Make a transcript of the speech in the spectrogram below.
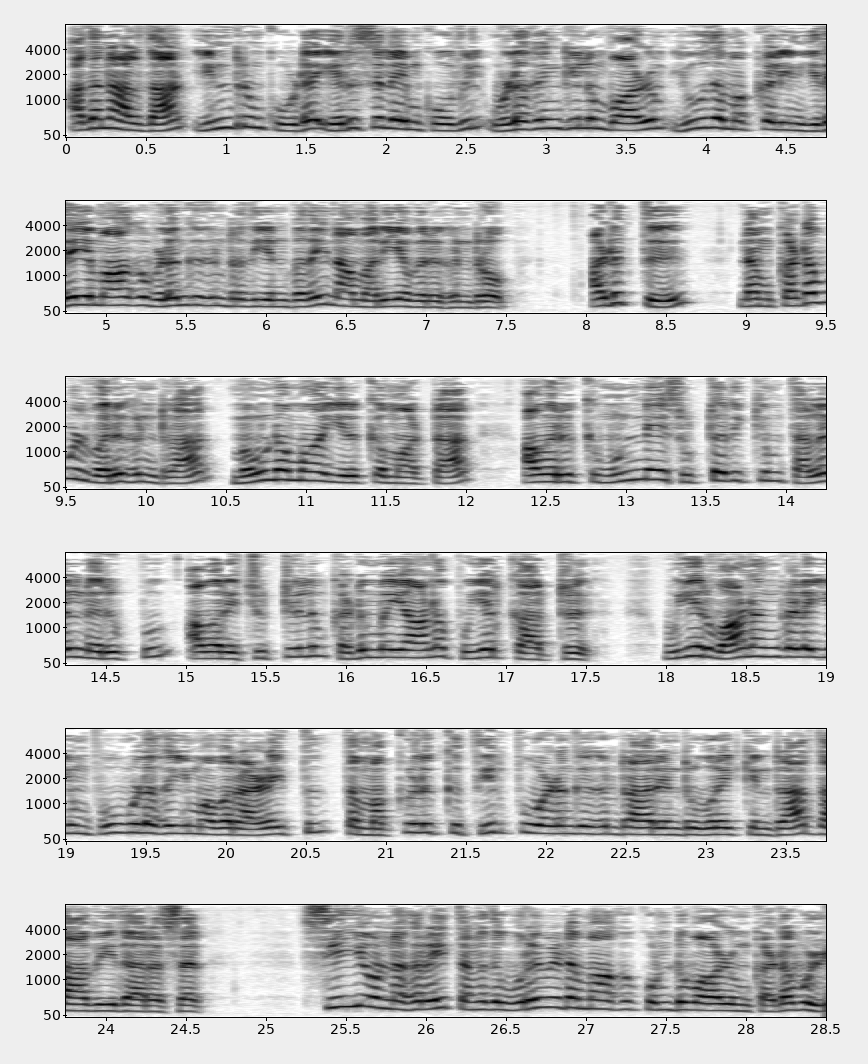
அதனால்தான் இன்றும் கூட எருசலேம் கோவில் உலகெங்கிலும் வாழும் யூத மக்களின் இதயமாக விளங்குகின்றது என்பதை நாம் அறிய வருகின்றோம். அடுத்து நம் கடவுள் வருகின்றார் மௌனமாயிருக்க மாட்டார் அவருக்கு முன்னே சுட்டரிக்கும் தளல் நெருப்பு அவரைச் சுற்றிலும் கடுமையான புயற்காற்று. உயர் வானங்களையும் பூவுலகையும் அவர் அழைத்து தம் மக்களுக்கு தீர்ப்பு வழங்குகின்றார் என்று உரைக்கின்றார் தாவீத அரசர். சீயோன் நகரை தனது உறவிடமாக கொண்டு வாழும் கடவுள்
